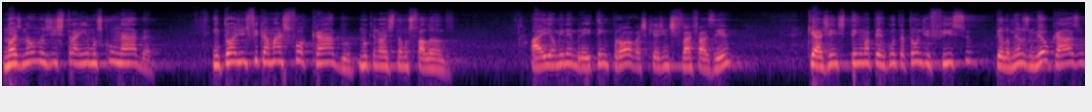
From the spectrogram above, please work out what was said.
nós não nos distraímos com nada. Então a gente fica mais focado no que nós estamos falando. Aí eu me lembrei, tem provas que a gente vai fazer, que a gente tem uma pergunta tão difícil, pelo menos no meu caso,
